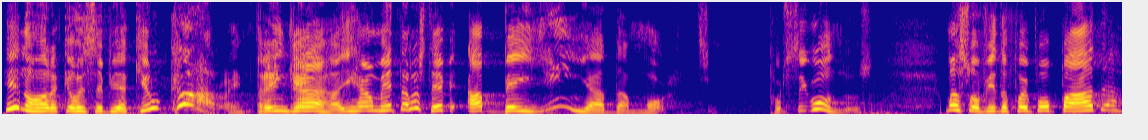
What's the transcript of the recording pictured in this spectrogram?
E na hora que eu recebi aquilo, claro, entrei em guerra. E realmente ela esteve à beirinha da morte, por segundos. Mas sua vida foi poupada.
